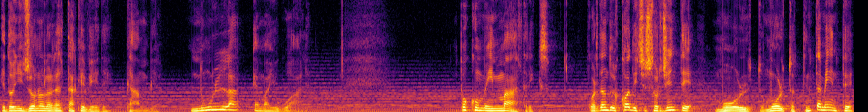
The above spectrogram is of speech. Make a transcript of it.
Ed ogni giorno la realtà che vede cambia. Nulla è mai uguale. Un po' come in Matrix, guardando il codice sorgente molto, molto attentamente,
